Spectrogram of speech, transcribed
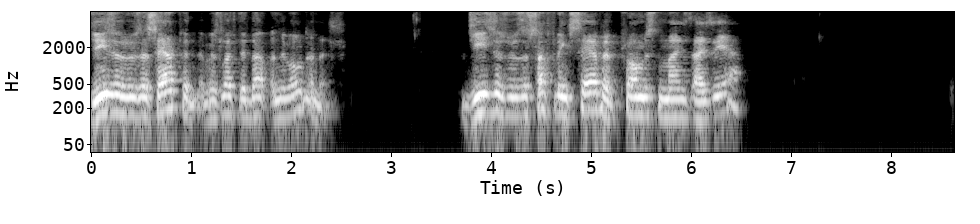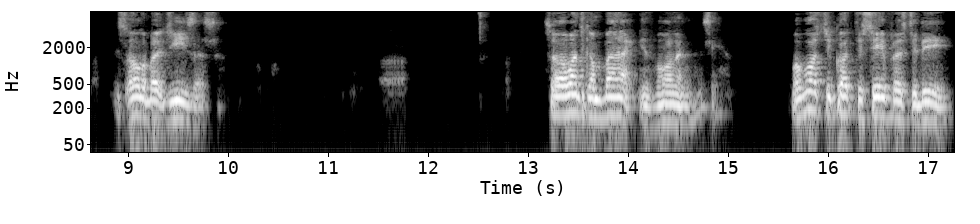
Jesus was a serpent that was lifted up in the wilderness. Jesus was a suffering servant promised in Isaiah. It's all about Jesus. So I want to come back this morning and say, well, what's it got to say for us today?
